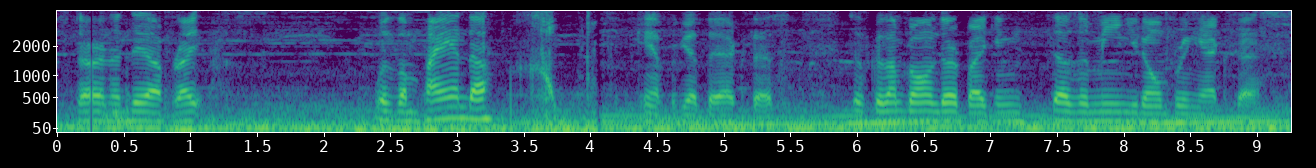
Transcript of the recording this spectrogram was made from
Starting the day off right with some panda. Can't forget the excess. Just because I'm going dirt biking doesn't mean you don't bring excess.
